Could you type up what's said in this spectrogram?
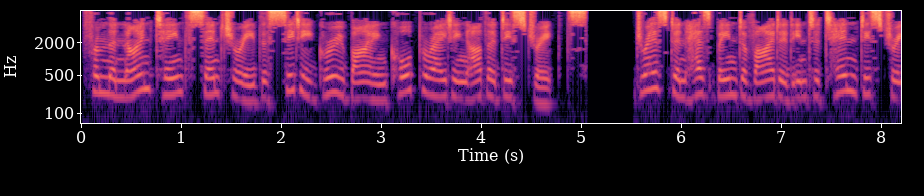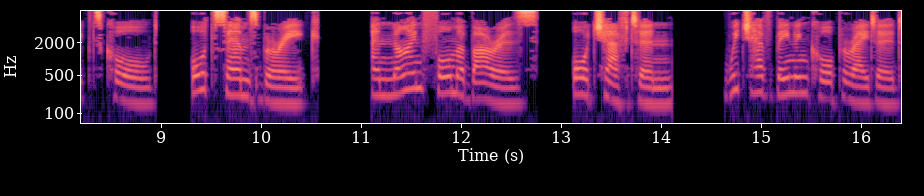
From the 19th century the city grew by incorporating other districts. Dresden has been divided into ten districts called Ortsamtsbereich and nine former boroughs, Ortschaften, which have been incorporated.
